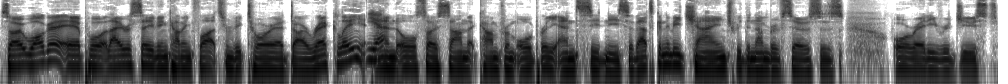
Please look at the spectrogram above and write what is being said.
So Wagga Airport, they receive incoming flights from Victoria directly Yeah. and also some that come from Albury and Sydney. So that's going to be changed with the number of services already reduced.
